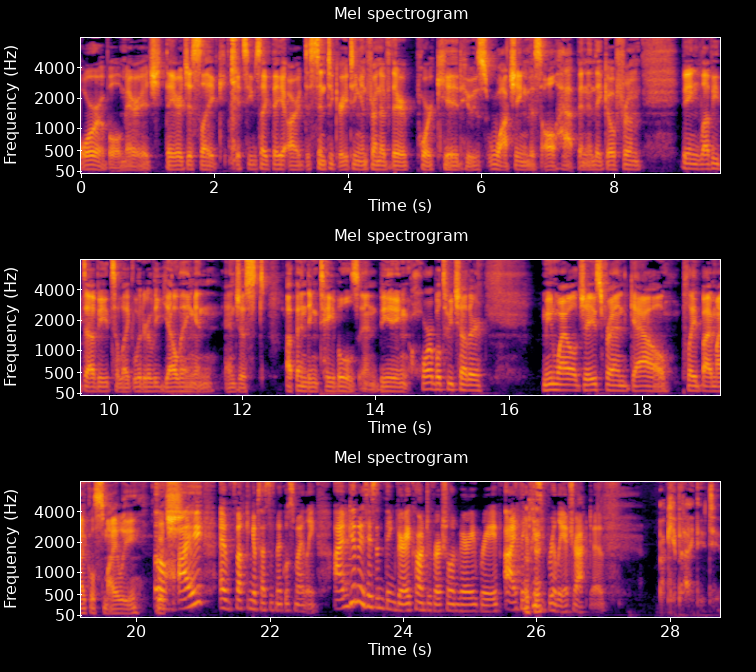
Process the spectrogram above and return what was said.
horrible marriage. They are just like it seems like they are disintegrating in front of their poor kid who's watching this all happen, and they go from being lovey dovey to like literally yelling and and just upending tables and being horrible to each other. Meanwhile, Jay's friend Gal, played by Michael Smiley, Oh, I am fucking obsessed with Michael Smiley. I'm gonna say something very controversial and very brave. I think Okay. he's really attractive. okay, but I do too.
